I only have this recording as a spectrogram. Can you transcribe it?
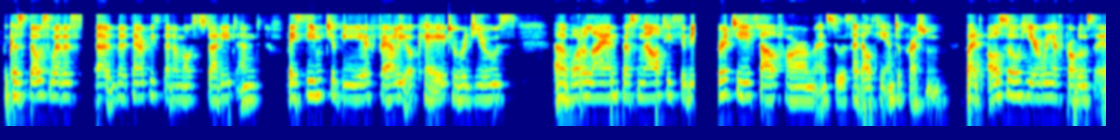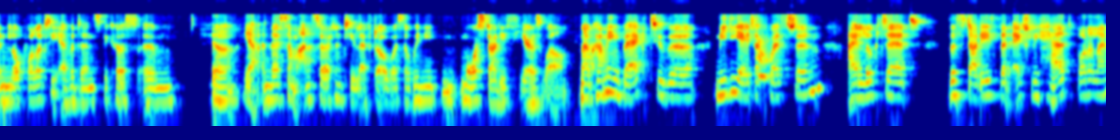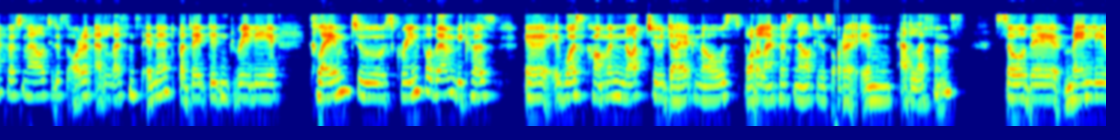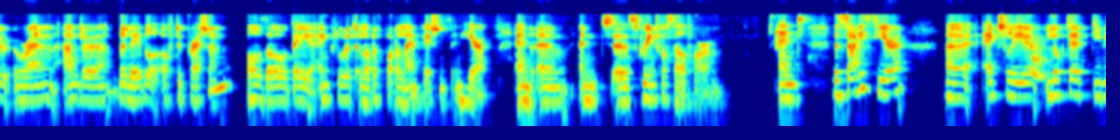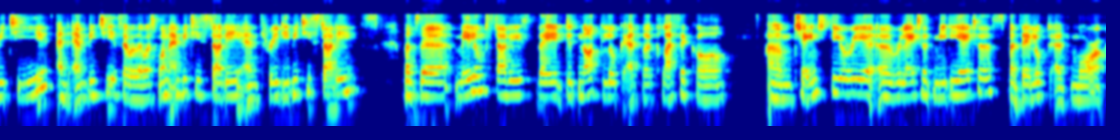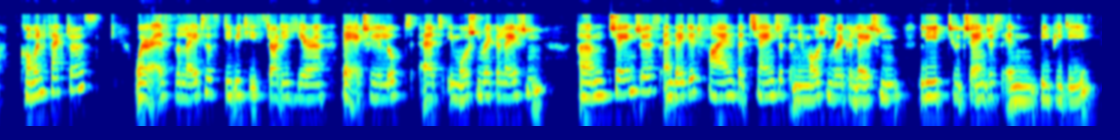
because those were the, the therapies that are most studied, and they seem to be fairly okay to reduce uh, borderline personality severity, self harm, and suicidality and depression. But also here we have problems in low quality evidence because, um, yeah, and there's some uncertainty left over. So we need more studies here as well. Now, coming back to the mediator question, I looked at the studies that actually had borderline personality disorder adolescents in it, but they didn't really claim to screen for them because uh, it was common not to diagnose borderline personality disorder in adolescents. So they mainly ran under the label of depression, although they included a lot of borderline patients in here and um, and uh, screened for self harm. And the studies here uh, actually looked at DBT and MBT. So there was one MBT study and three DBT studies but the Mehlum studies, they did not look at the classical um, change theory uh, related mediators, but they looked at more common factors. Whereas the latest DBT study here, they actually looked at emotion regulation um, changes, and they did find that changes in emotion regulation lead to changes in BPD.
